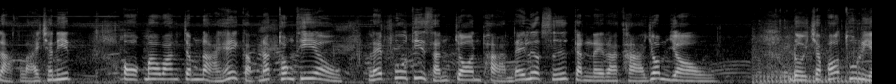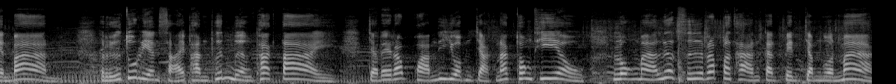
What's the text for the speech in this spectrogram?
หลากหลายชนิด ออกมาวางจำหน่ายให้กับนักท่องเที่ยว และผู้ที่สัญจรผ่านได้เลือกซื้อกันในราคาย่อมเยา โดยเฉพาะทุเรียนบ้าน หรือทุเรียนสายพันธุ์พื้นเมืองภาคใต้ จะได้รับความนิยมจากนักท่องเที่ยว ลงมาเลือกซื้อรับประทานกันเป็นจำนวนมาก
